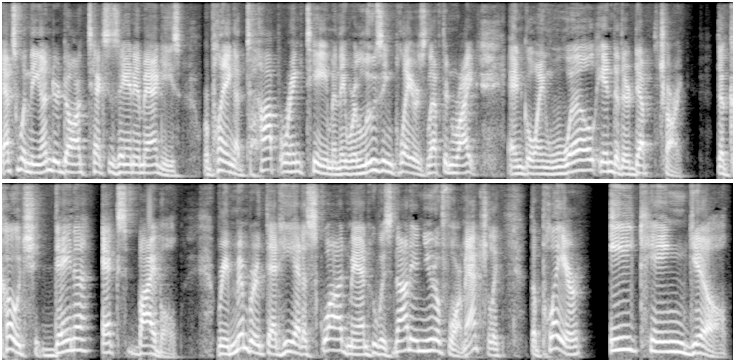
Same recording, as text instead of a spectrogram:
That's when the underdog Texas A&M Aggies were playing a top-ranked team and they were losing players left and right and going well into their depth chart. The coach, Dana X. Bible, remembered that he had a squad man who was not in uniform. Actually, the player, E. King Gill,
